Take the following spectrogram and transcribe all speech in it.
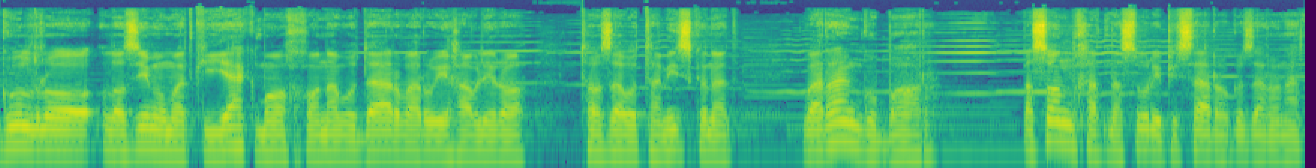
гулро лозим омад ки як моҳ хонаву дар ва рӯи ҳавлиро тозаву тамиз кунад ва рангу бор. Пасон хатнасури писарро гузаронад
